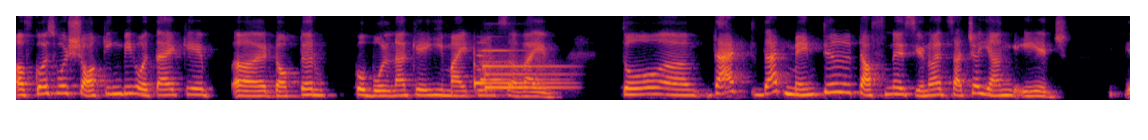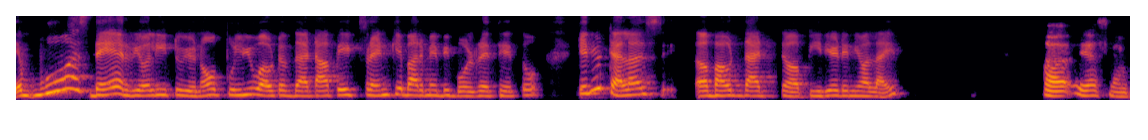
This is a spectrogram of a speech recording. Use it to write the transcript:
ऑफ़ कोर्स वो शॉकिंग भी होता है कि डॉक्टर uh, को बोलना कि ही माइट नॉट सर्वाइव तो that that mental toughness you know at such a young age who was there really to you know pull you out of that? आप एक friend के बारे में भी बोल रहे थे तो you tell us about that uh, period in your life? Yes ma'am.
